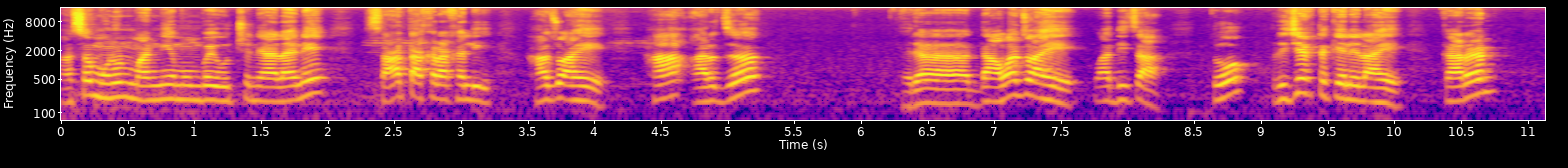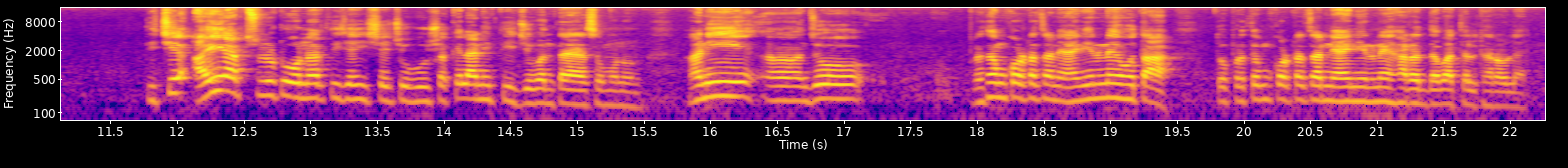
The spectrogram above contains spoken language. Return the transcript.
असं म्हणून माननीय मुंबई उच्च न्यायालयाने सात अकराखाली हा जो आहे हा अर्ज र- दावा जो आहे वादीचा तो रिजेक्ट केलेला आहे. कारण तिची आई ॲब्सोल्यूट ओनर तिच्या हिश्श्याची होऊ शकेल आणि ती जिवंत आहे असं म्हणून. आणि जो प्रथम कोर्टाचा न्यायनिर्णय होता तो प्रथम कोर्टाचा न्यायनिर्णय हा रद्दबातल ठरवला आहे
